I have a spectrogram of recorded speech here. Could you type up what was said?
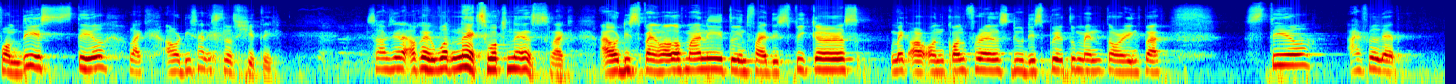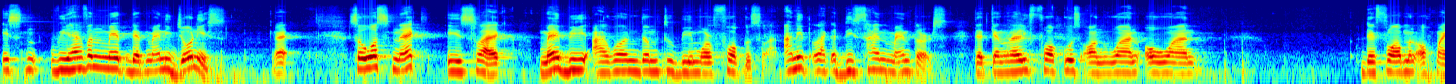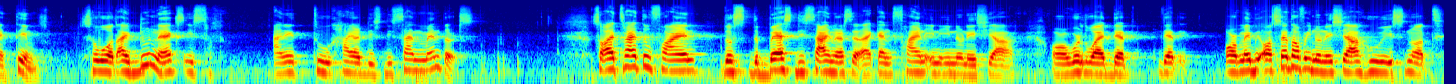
from this, still, like, our design is still shitty. So I'm like, okay, what next? What next? Like, I already spent a lot of money to invite these speakers, make our own conference, do this peer-to mentoring, but still, I feel that it's, we haven't made that many journeys, right? So what's next is like, maybe I want them to be more focused. I need like a design mentors that can really focus on one-on-one development of my teams. So what I do next is I need to hire these design mentors. So I try to find those the best designers that I can find in Indonesia or worldwide that that or maybe outside of Indonesia who is not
